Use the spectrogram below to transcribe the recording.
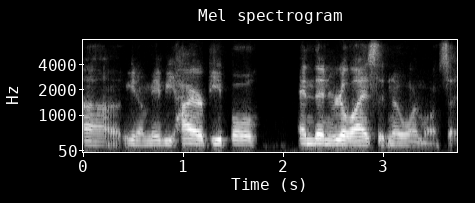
uh, you know maybe hire people and then realize that no one wants it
